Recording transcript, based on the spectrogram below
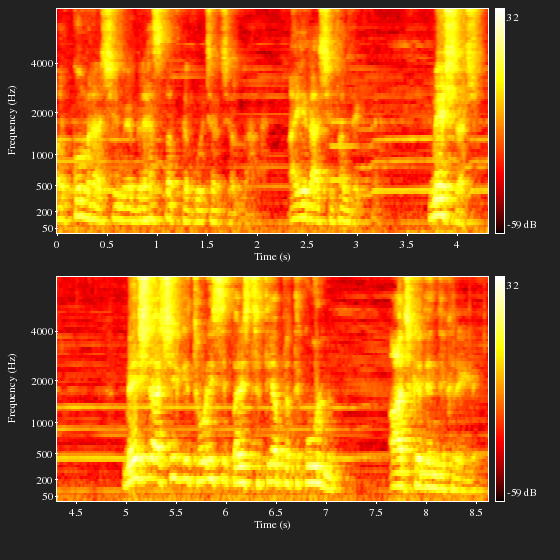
और कुंभ राशि में बृहस्पति का गोचर चल रहा है। आइए राशिफल देखते हैं। मेष राशि। मेष राशि की थोड़ी सी परिस्थितियाँ प्रतिकूल आज के दिन दिख रही है।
